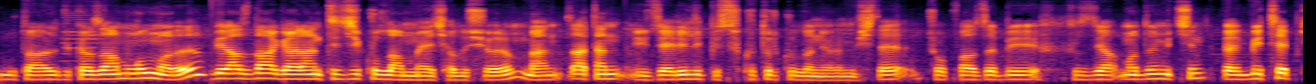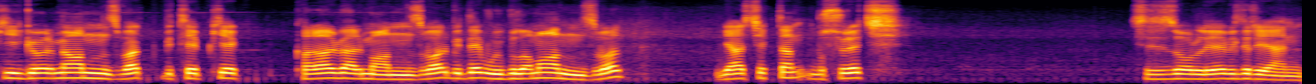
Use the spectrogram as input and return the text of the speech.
Bu tarz bir kazam olmadı. Biraz daha garantici kullanmaya çalışıyorum. Ben zaten 150'lik bir scooter kullanıyorum işte. Çok fazla bir hız yapmadığım için ben bir tepkiyi görme anınız var. Bir tepkiye karar verme anınız var. Bir de uygulama anınız var. Gerçekten bu süreç sizi zorlayabilir yani.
